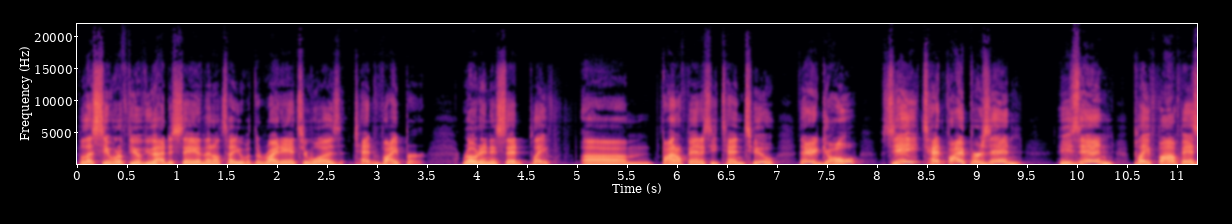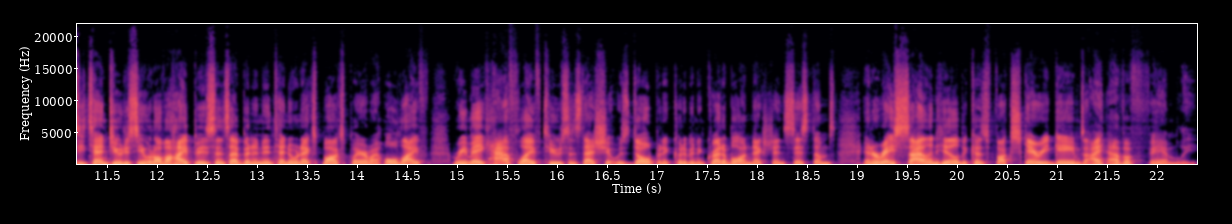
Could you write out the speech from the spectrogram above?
But let's see what a few of you had to say, and then I'll tell you what the right answer was. Ted Viper wrote in and said, play um, Final Fantasy X 2. There you go. See, Ted Viper's in. He's in. Play Final Fantasy X 2 to see what all the hype is since I've been a Nintendo and Xbox player my whole life. Remake Half Life 2 since that shit was dope and it could have been incredible on next gen systems. And erase Silent Hill because fuck scary games. I have a family.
